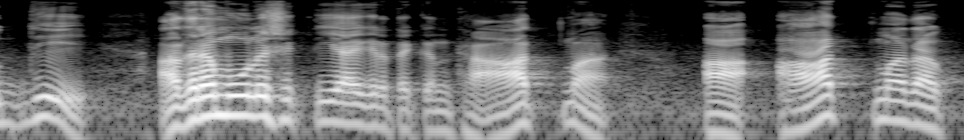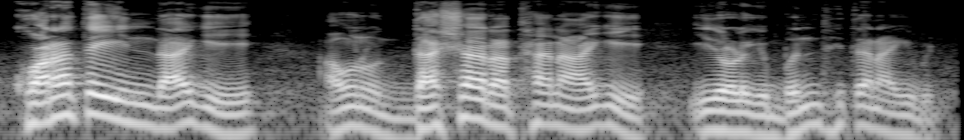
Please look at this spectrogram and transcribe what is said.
ಬುದ್ಧಿ, ಅದರ ಮೂಲ ಶಕ್ತಿಯಾಗಿರತಕ್ಕಂಥ ಆತ್ಮ, ಆ ಆತ್ಮದ ಕೊರತೆಯಿಂದಾಗಿ ಅವನು ದಶರಥನಾಗಿ ಇದರೊಳಗೆ ಬಂಧಿತನಾಗಿ ಬಿಟ್ಟ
